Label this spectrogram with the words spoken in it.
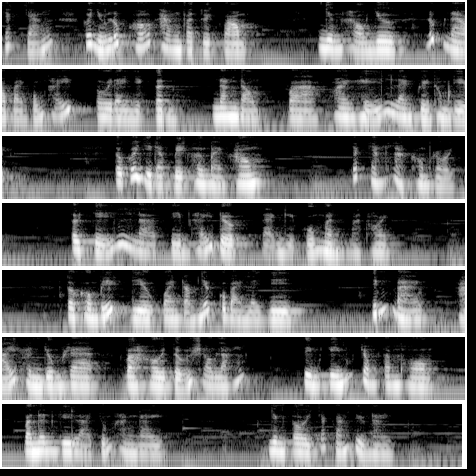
Chắc chắn có những lúc khó khăn và tuyệt vọng, nhưng hầu như lúc nào bạn cũng thấy tôi đầy nhiệt tình, năng động và hoan hỷ lan truyền thông điệp. Tôi có gì đặc biệt hơn bạn không? Chắc chắn là không rồi. Tôi chỉ là tìm thấy được đại nghiệp của mình mà thôi. Tôi không biết điều quan trọng nhất của bạn là gì. Chính bạn phải hình dung ra và hồi tưởng sâu lắng, tìm kiếm trong tâm hồn và nên ghi lại chúng hàng ngày. Nhưng tôi chắc chắn điều này.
